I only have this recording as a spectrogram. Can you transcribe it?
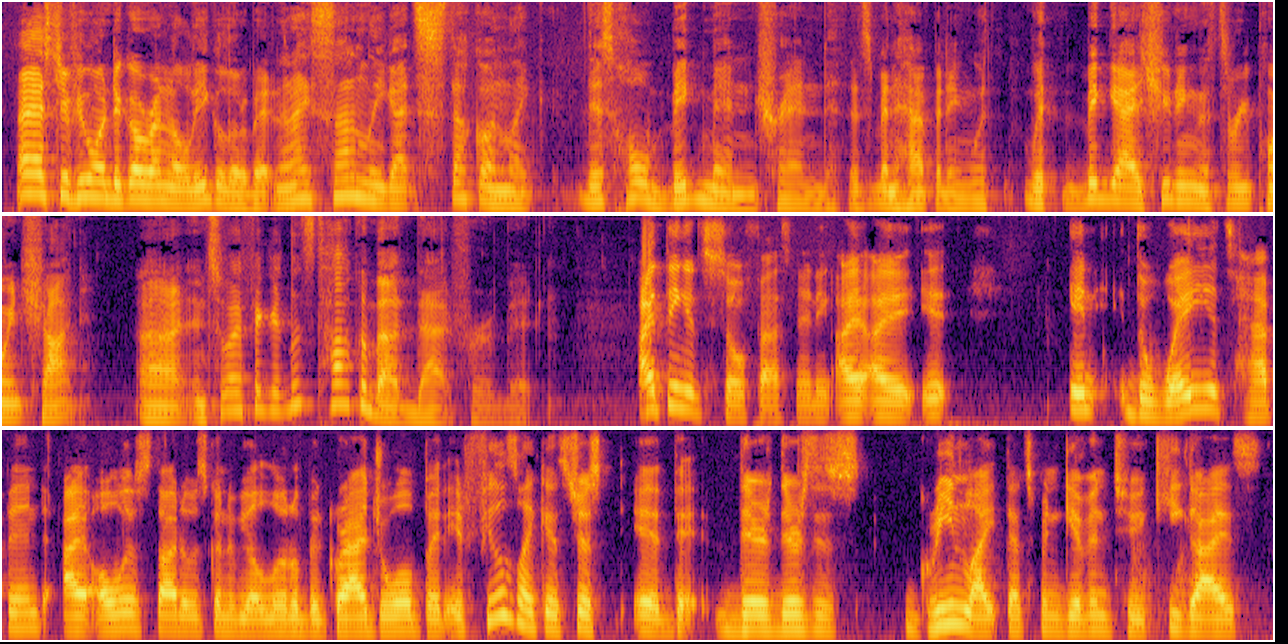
I asked you if you wanted to go run the league a little bit, and then I suddenly got stuck on like this whole big men trend that's been happening with with big guys shooting the three point shot, uh, and so I figured let's talk about that for a bit. I think it's so fascinating. I, I it in the way it's happened. I always thought it was going to be a little bit gradual, but it feels like it's just it, there. There's this green light that's been given to key guys,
